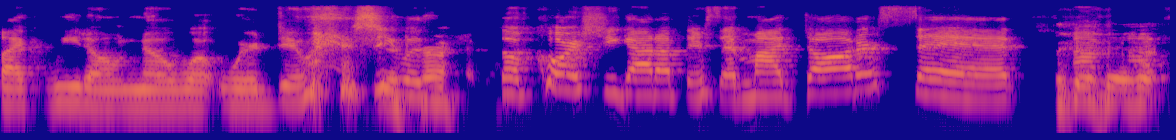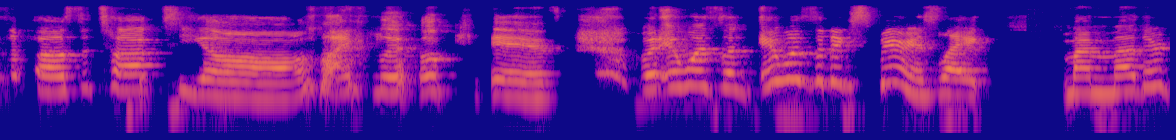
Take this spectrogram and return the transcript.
like we don't know what we're doing. she was, of course, she got up there and said, My daughter said, I'm not supposed to talk to y'all like little kids. But it was a, it was an experience. Like my mother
